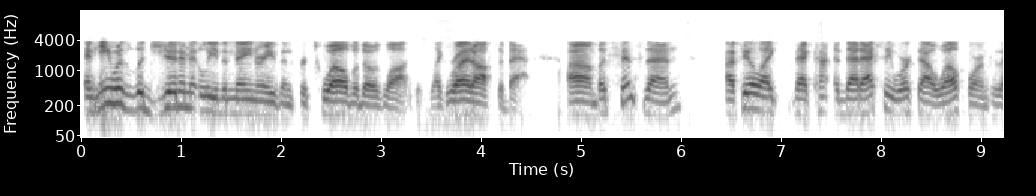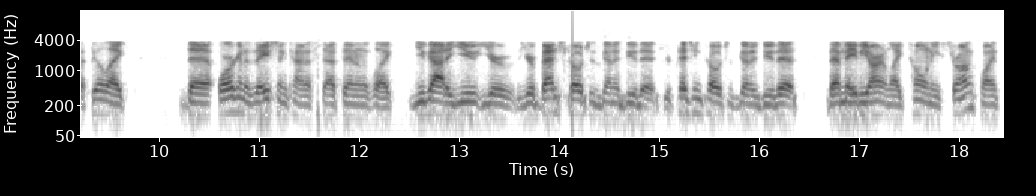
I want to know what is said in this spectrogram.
and he was legitimately the main reason for 12 of those losses, like right off the bat. Um, but since then, I feel like that that actually worked out well for him because I feel like the organization kind of stepped in and was like, "You got to you your your bench coach is going to do this, your pitching coach is going to do this." That maybe aren't like Tony's strong points.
